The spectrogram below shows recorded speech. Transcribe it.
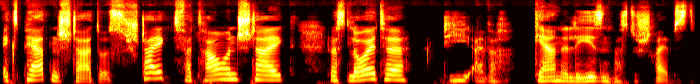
Expertenstatus steigt, Vertrauen steigt. Du hast Leute, die einfach gerne lesen, was du schreibst.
